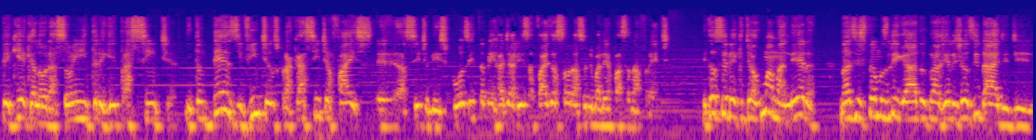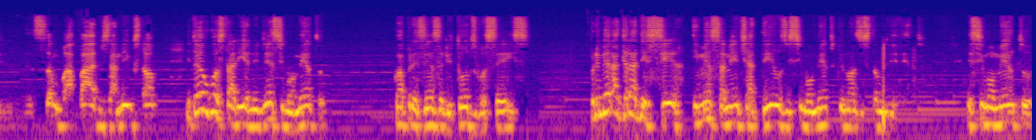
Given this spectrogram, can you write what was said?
peguei aquela oração e entreguei para Cíntia. Então, desde 20 anos para cá, a Cíntia faz, eh, a Cíntia, minha esposa, e também radialista, faz essa oração de Maria Passa na Frente. Então, você vê que, de alguma maneira, nós estamos ligados com a religiosidade de são padres, amigos e tal. Então, eu gostaria, nesse momento, com a presença de todos vocês, primeiro agradecer imensamente a Deus esse momento que nós estamos vivendo. Esse momento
